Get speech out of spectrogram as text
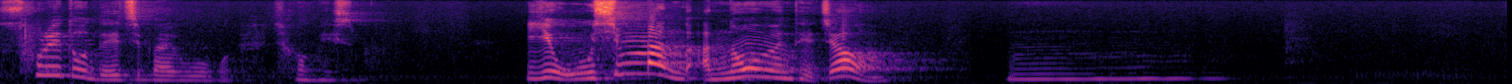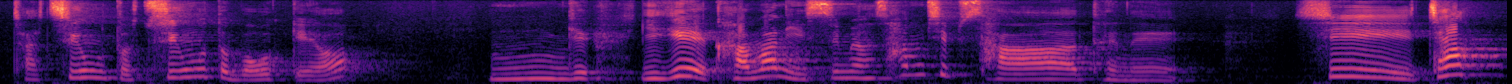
소리도 내지 말고 잠깐만 있어봐. 이게 50만 안 넘으면 되죠? 음. 자 지금부터 지금부터 먹을게요. 음 이게 이게 가만히 있으면 34 되네. 시작.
